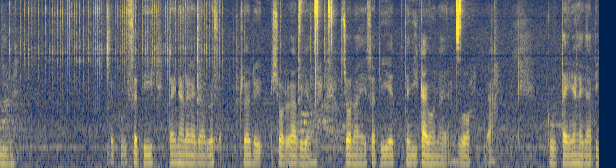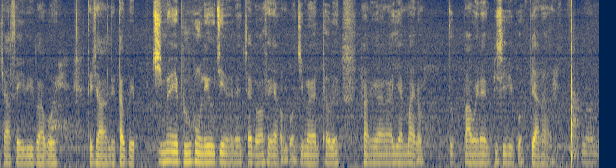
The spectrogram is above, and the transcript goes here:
မြည်ပဲတခုစက်တီတိုင်းထားတဲ့ကကြာ dress dress တွေ short ရပြရမယ် short တိုင်းစက်တီရဲ့တန်ကြီးကြိုက်သွားနိုင်တယ်ပေါ့ဒါ ကိုတိုင်တဲ့ခါကျတီချာဆေးပြီးပါဘူးတီချာလေးတောက်ပြီးဂျီမဲရဲ့ဘူးခွန်လေးကိုကြည့်နေတယ်ကြိုက်တော့ဆေးရအောင်ပေါ့ဂျီမဲထုတ်တယ်ဟာရရရမိုက်တော့သူပါဝင်တဲ့ပစ္စည်းတွေကိုပြထားတယ်မ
